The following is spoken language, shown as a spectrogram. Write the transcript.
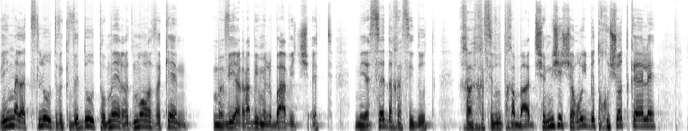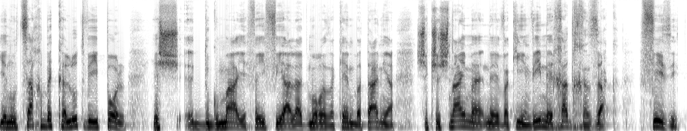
ואם על עצלות וכבדות אומר אדמו"ר הזקן, מביא הרבי מלובביץ' את מייסד החסידות, חסידות חב"ד, שמי ששרוי בתחושות כאלה ינוצח בקלות וייפול. יש דוגמה יפהפייה לאדמו"ר הזקן בתניא, שכששניים נאבקים, ואם אחד חזק, פיזית,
